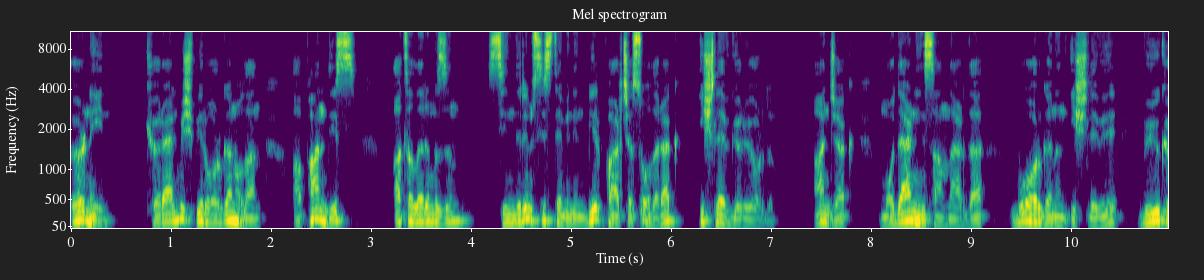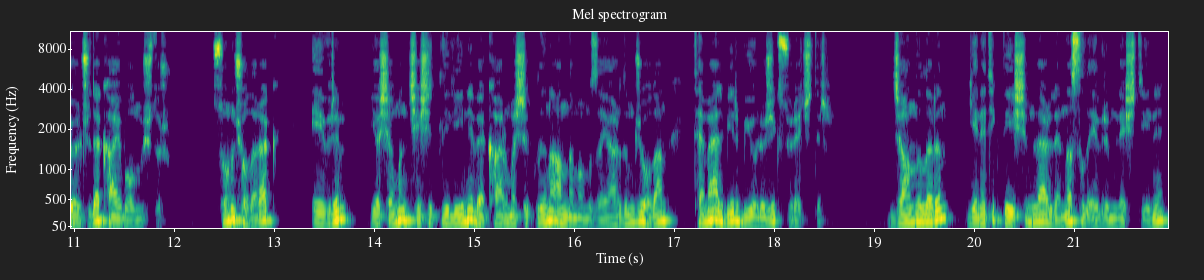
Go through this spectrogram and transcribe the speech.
Örneğin körelmiş bir organ olan apandis, atalarımızın sindirim sisteminin bir parçası olarak işlev görüyordu. Ancak modern insanlarda bu organın işlevi büyük ölçüde kaybolmuştur. Sonuç olarak evrim, yaşamın çeşitliliğini ve karmaşıklığını anlamamıza yardımcı olan temel bir biyolojik süreçtir. Canlıların genetik değişimlerle nasıl evrimleştiğini,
